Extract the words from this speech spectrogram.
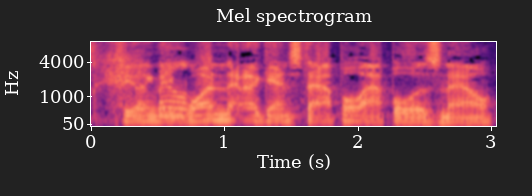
Feeling well, they won against Apple, Apple is now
